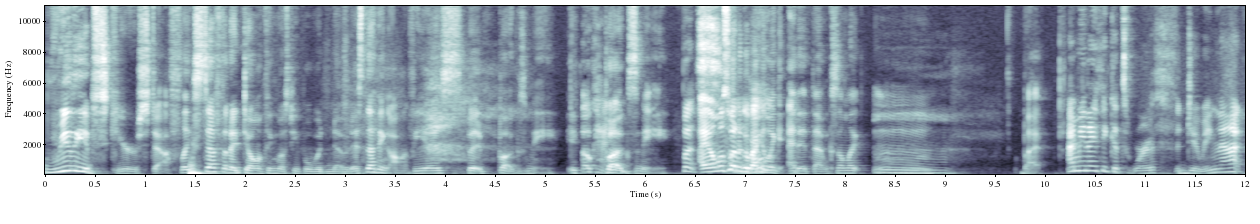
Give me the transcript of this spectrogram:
Really obscure stuff, like stuff that I don't think most people would notice. Nothing obvious, but it bugs me. It Okay. bugs me. But I almost want to go back and like edit them because I'm like, mm. but I mean, I think it's worth doing that,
